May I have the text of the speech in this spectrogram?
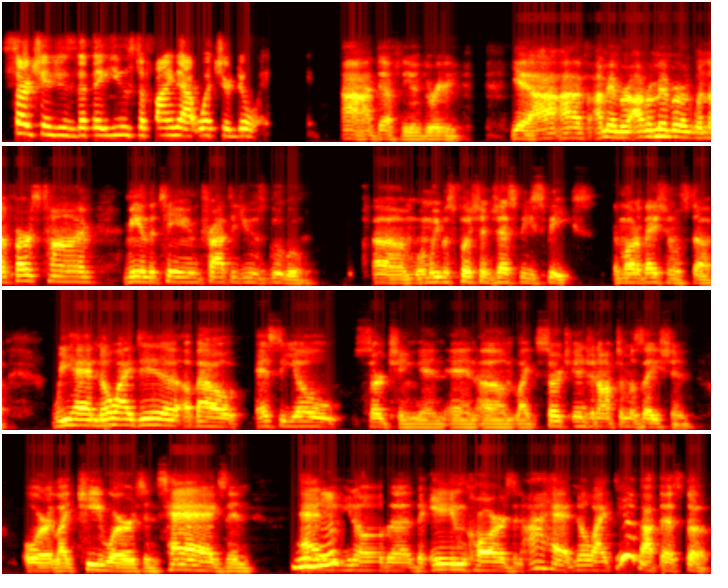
search engines that they use to find out what you're doing. I definitely agree. Yeah, I, I've I remember I remember when the first time me and the team tried to use Google um, when we was pushing Just Be Speaks, the motivational stuff. We had no idea about SEO searching and and um, like search engine optimization or like keywords and tags and mm-hmm. adding, you know, the the end cards. And I had no idea about that stuff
